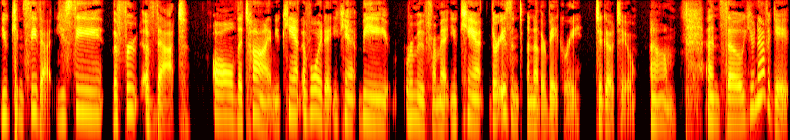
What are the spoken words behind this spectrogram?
you can see that. You see the fruit of that all the time. You can't avoid it. You can't be removed from it. You can't, there isn't another bakery to go to. Um, and so you navigate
